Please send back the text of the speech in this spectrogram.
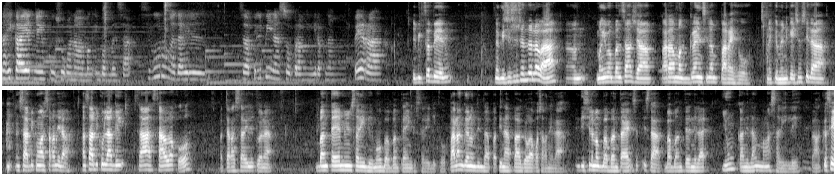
nahikayat niya yung puso ko na mag-ibang bansa. Siguro nga dahil sa Pilipinas sobrang hirap ng pera. Ibig sabihin, nag-decision silang dalawa, um, mag-ibang bansa siya para mag-grind silang pareho. May communication sila. ang sabi ko nga sa kanila, ang sabi ko lagi sa asawa ko at saka sa sarili ko na bantayan mo yung sarili mo, babantayan ko yung sarili ko. Parang ganun din dapat pinapagawa ko sa kanila. Hindi sila magbabantayan isa't isa, babantayan nila yung kanilang mga sarili. Bakit? Kasi,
